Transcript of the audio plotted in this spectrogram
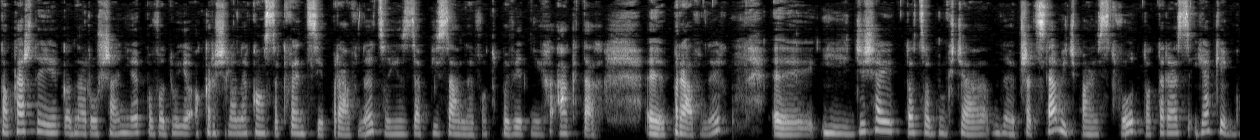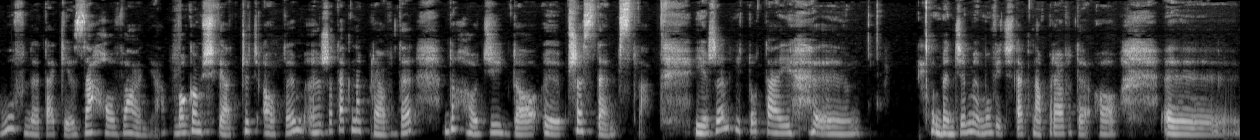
to każde jego naruszenie powoduje określone konsekwencje prawne, co jest zapisane w odpowiednich aktach prawnych. I dzisiaj to, co bym chciała przedstawić Państwu, to teraz jakie główne takie zachowania mogą świadczyć o tym, że tak naprawdę dochodzi do przestępstwa. Jeżeli tutaj będziemy mówić tak naprawdę o y,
